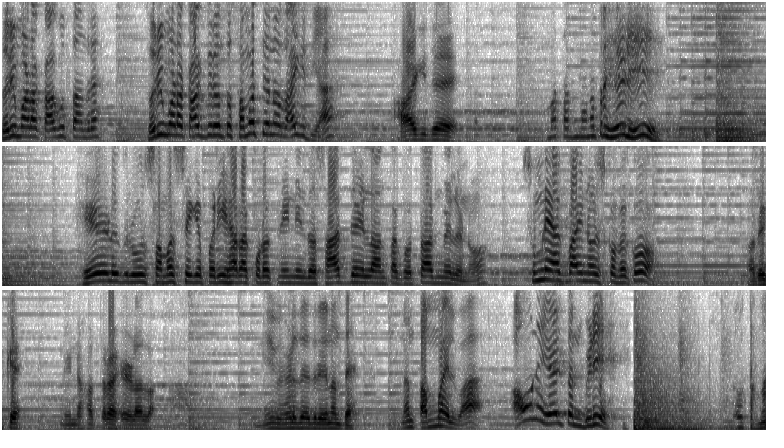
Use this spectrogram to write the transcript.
ಸರಿ ಮಾಡೋಕ್ಕಾಗುತ್ತಾ ಅಂದ್ರೆ? ಸರಿ ಮಾಡೋಕ್ಕಾಗ್ದಿರೋಂಥ ಸಮಸ್ಯೆ ಏನಾದ್ರು ಆಗಿದೆಯಾ? ಆಗಿದೆ. ಮತ್ತೆ ಅದು ನನ್ನ ಹತ್ರ ಹೇಳಿ. ಹೇಳಿದ್ರು ಸಮಸ್ಯೆಗೆ ಪರಿಹಾರ ಕೊಡೋಕೆ ನಿನ್ನಿಂದ ಸಾಧ್ಯ ಇಲ್ಲ ಅಂತ ಗೊತ್ತಾದ ಮೇಲೂ ಸುಮ್ಮನೆ ಯಾಕೆ ಬಾಯಿ ನೋಯಿಸ್ಕೋಬೇಕು? ಅದಕ್ಕೆ ನಿನ್ನ ಹತ್ರ ಹೇಳಲ್ಲ. ನೀವು ಹೇಳ್ದೆ ಇದ್ರೆ ಏನಂತೆ? ನನ್ನ ತಮ್ಮ ಇಲ್ವಾ? ಅವನೇ ಹೇಳ್ತಾನೆ ಬಿಡಿ. ತಮ್ಮ.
